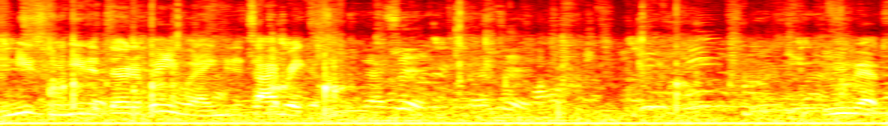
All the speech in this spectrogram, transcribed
You need you need a third opinion when you need a tiebreaker. That's it. That's it. Three reps.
